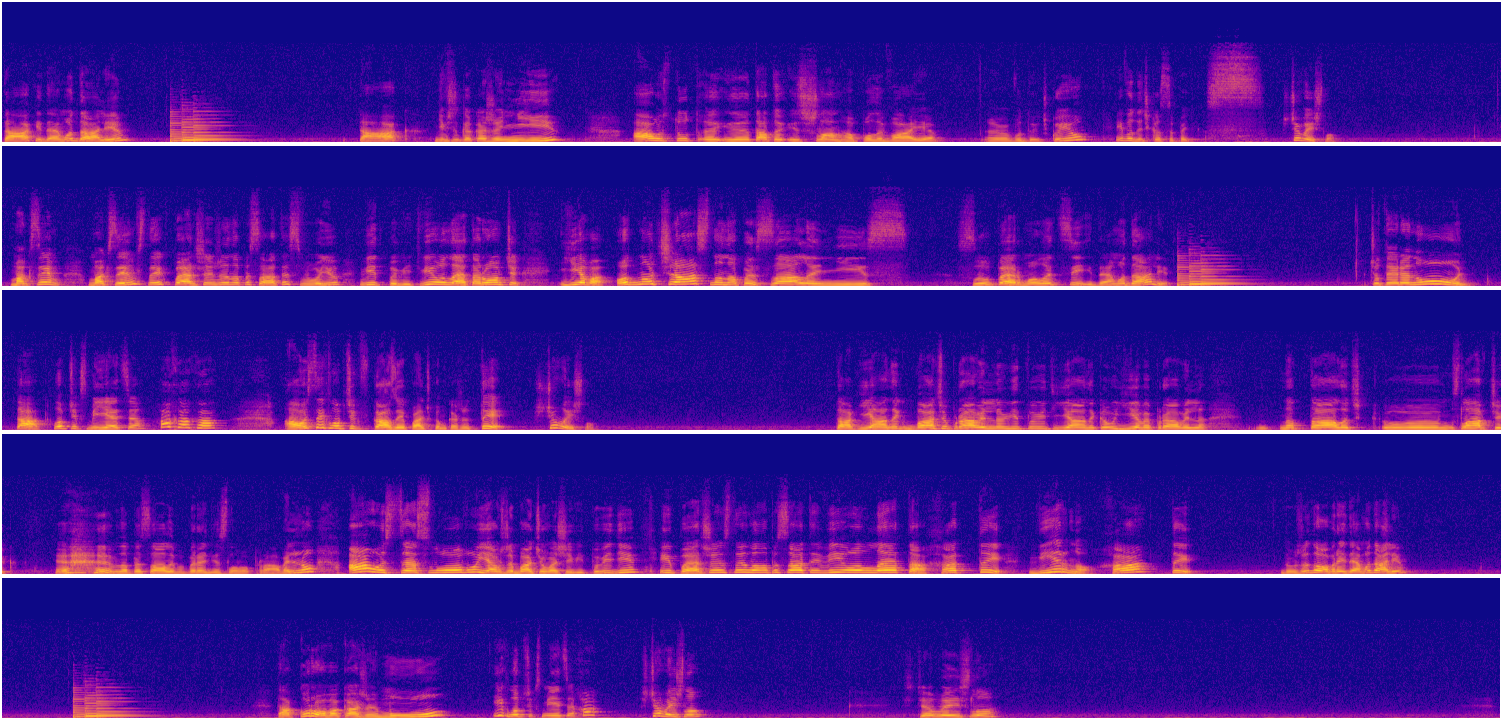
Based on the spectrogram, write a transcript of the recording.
Так, ідемо далі. Так, дівчинка каже ні. А ось тут е, тато із шланга поливає е, водичкою, і водичка сипить. С. Що вийшло? Максим, Максим встиг перший вже написати свою відповідь. Віолета, Ромчик, Єва одночасно написали ніс. Супер, молодці. Ідемо далі. 4-0. Так, хлопчик сміється. Ха-ха-ха. А ось цей хлопчик вказує пальчиком, каже: Ти, що вийшло? Так, Яник, бачу правильну відповідь Яника, у Єви правильно. Наталоч, е, Славчик написали попереднє слово правильно. А ось це слово я вже бачу ваші відповіді. І перше встигла написати Віолета. Хати. Вірно, хати. Дуже добре, йдемо далі. Так, корова каже му. І хлопчик сміється. Ха! Що вийшло? Що вийшло?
